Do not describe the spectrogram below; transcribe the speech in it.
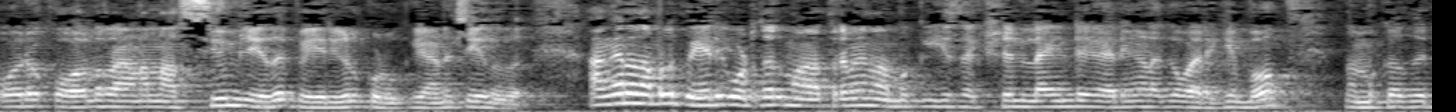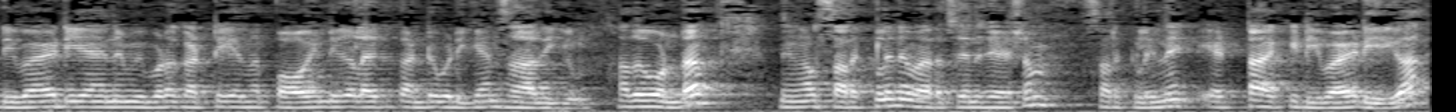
ഓരോ കോർണർ ആണെന്ന് അസ്യൂം ചെയ്ത് പേരുകൾ കൊടുക്കുകയാണ് ചെയ്യുന്നത്. അങ്ങനെ നമ്മൾ പേര് കൊടുത്താൽ മാത്രമേ നമുക്ക് ഈ സെക്ഷൻ ലൈനിന്റെ കാര്യങ്ങളൊക്കെ വരയ്ക്കുമ്പോൾ നമുക്കത് ഡിവൈഡ് ചെയ്യാനും ഇവിടെ കട്ട് ചെയ്യുന്ന പോയിന്റുകളൊക്കെ കണ്ടുപിടിക്കാൻ സാധിക്കും. അതുകൊണ്ട് നിങ്ങൾ സർക്കിളിനെ വരച്ചതിന് ശേഷം സർക്കിളിനെ എട്ടാക്കി ഡിവൈഡ് ചെയ്യുക.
